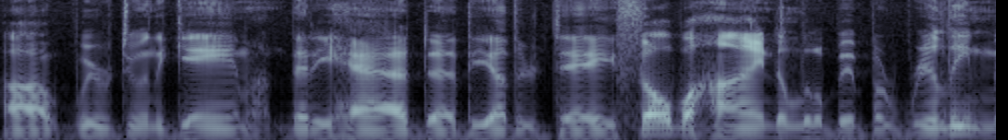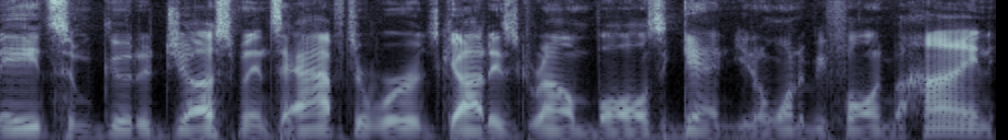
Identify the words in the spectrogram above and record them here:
Uh, we were doing the game that he had uh, the other day, fell behind a little bit, but really made some good adjustments afterwards, got his ground balls. Again, you don't want to be falling behind.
